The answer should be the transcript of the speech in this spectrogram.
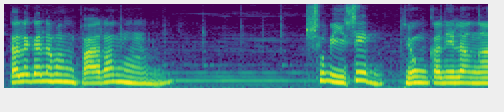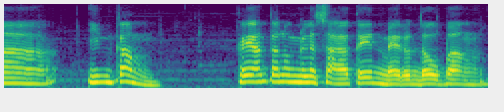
Talaga namang parang sumisid yung kanilang ah, income. Kaya ang tanong nila sa atin, meron daw bang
